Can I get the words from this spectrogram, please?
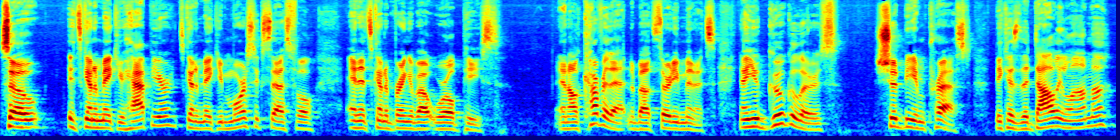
So it's going to make you happier, it's going to make you more successful, and it's going to bring about world peace. And I'll cover that in about 30 minutes. Now, you Googlers should be impressed because the Dalai Lama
